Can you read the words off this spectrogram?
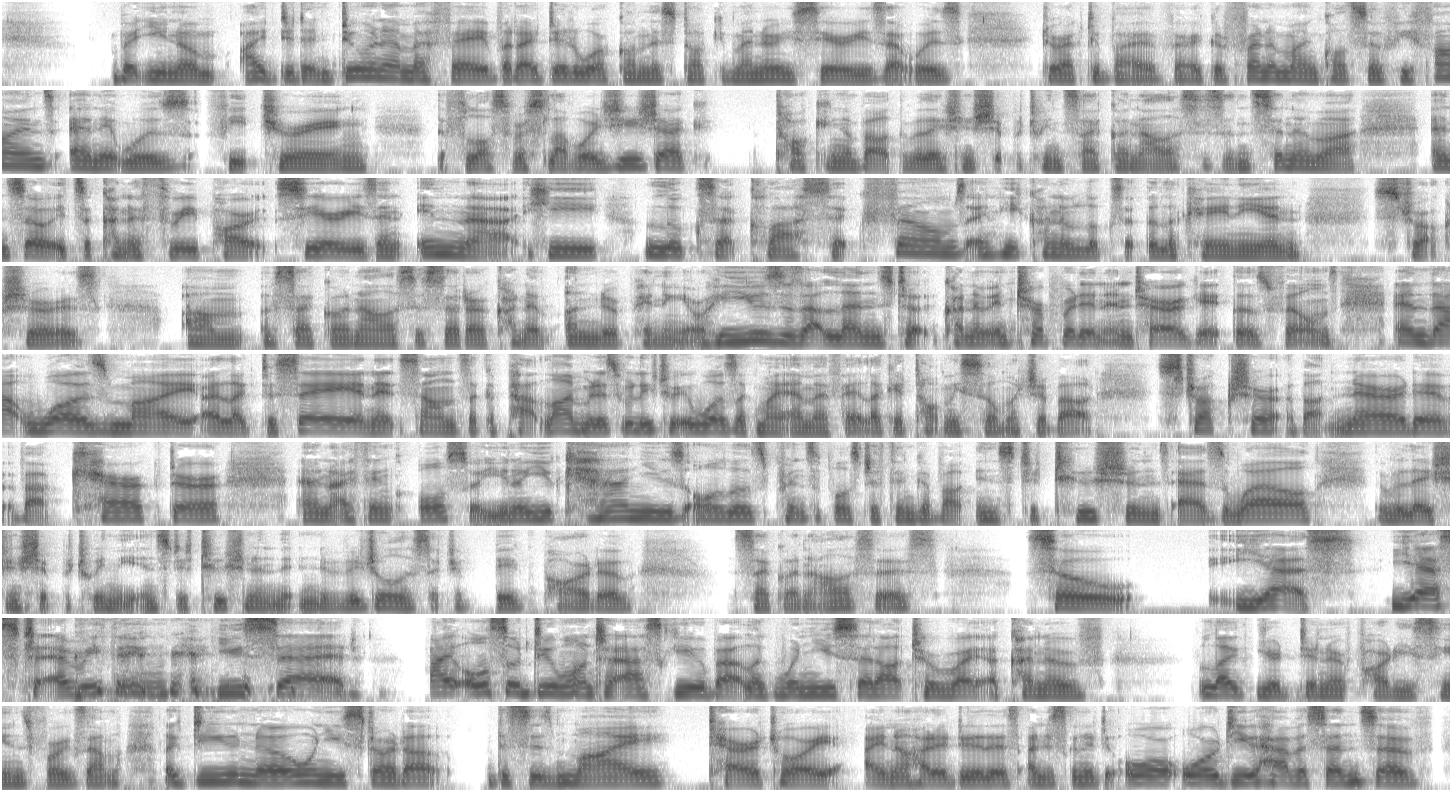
but you know, I didn't do an MFA, but I did work on this documentary series that was directed by a very good friend of mine called Sophie Fiennes, and it was featuring the philosopher Slavoj Žižek talking about the relationship between psychoanalysis and cinema. And so it's a kind of three part series. And in that, he looks at classic films and he kind of looks at the Lacanian structures um, of psychoanalysis that are kind of underpinning it, or he uses that lens to kind of interpret and interrogate those films. And that was my, I like to say, and it sounds like a pat line, but it's really true. It was like my MFA. Like it taught me so much about structure, about narrative, about character. And I think also, you know, you can use all those principles to think about institutions as well. The relationship between the institution and the individual is such a big part of psychoanalysis. So yes, yes to everything you said. I also do want to ask you about like when you set out to write a kind of like your dinner party scenes, for example. Like, do you know when you start out, this is my territory. I know how to do this. I'm just going to do, or, or do you have a sense of,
